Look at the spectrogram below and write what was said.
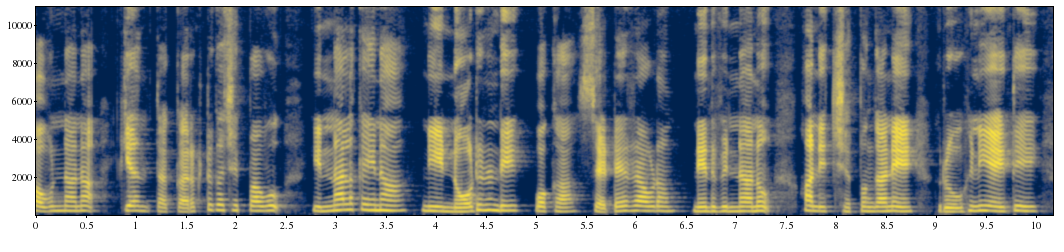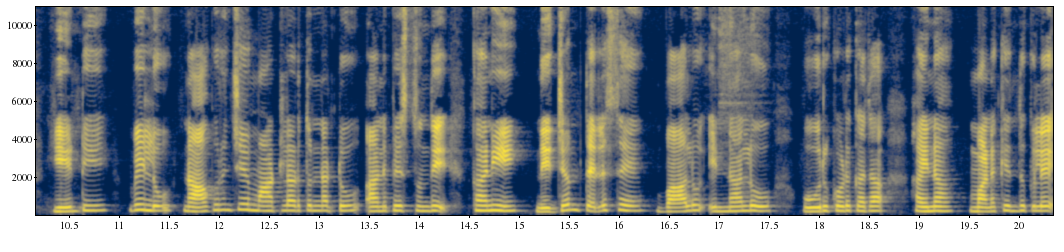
అవునానా ఎంత కరెక్ట్గా చెప్పావు. ఇన్నాళ్ళకైనా నీ నోటి నుండి ఒక సెటైర్ రావడం నేను విన్నాను. అని చెప్పంగానే రోహిణి అయితే ఏంటి? వీళ్ళు నా గురించే మాట్లాడుతున్నట్టు అనిపిస్తుంది. కానీ నిజం తెలిసే బాలు ఇన్నాళ్ళు ఊరుకోడు కదా. అయినా మనకెందుకులే?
